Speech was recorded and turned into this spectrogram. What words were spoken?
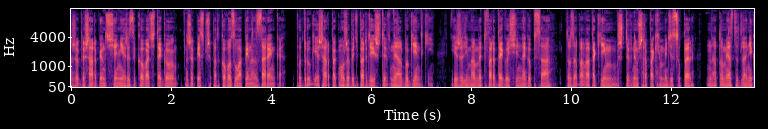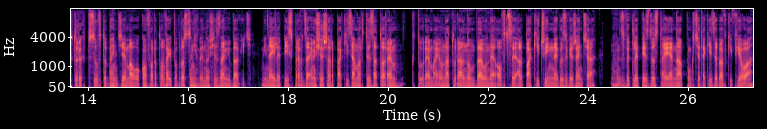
żeby szarpiąc się nie ryzykować tego, że pies przypadkowo złapie nas za rękę. Po drugie, szarpak może być bardziej sztywny albo giętki. Jeżeli mamy twardego, silnego psa, to zabawa takim sztywnym szarpakiem będzie super, natomiast dla niektórych psów to będzie mało komfortowe i po prostu nie będą się z nami bawić. Mi najlepiej sprawdzają się szarpaki z amortyzatorem, które mają naturalną wełnę owcy, alpaki czy innego zwierzęcia. Zwykle pies dostaje na punkcie takiej zabawki fioła,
